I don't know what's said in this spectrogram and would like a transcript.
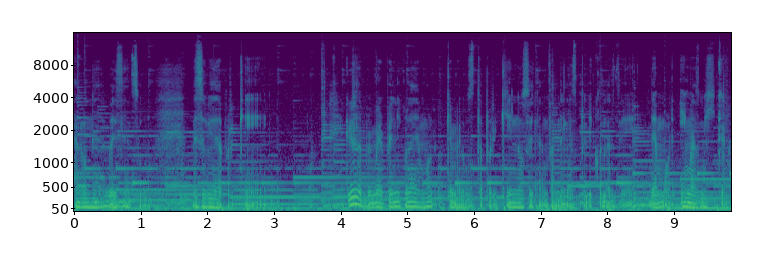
alguna vez en su, vida porque es la primera película de amor que me gusta porque no soy tan fan de las películas de, amor y más mexicano.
